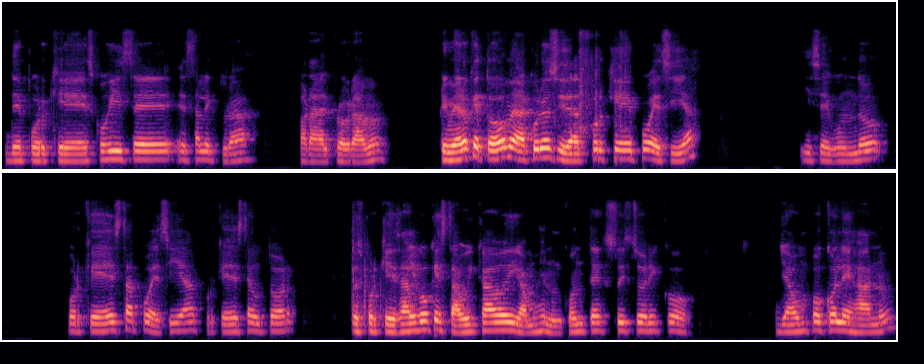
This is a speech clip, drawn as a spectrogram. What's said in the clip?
de por qué escogiste esta lectura para el programa. Primero que todo, me da curiosidad por qué poesía. Y segundo, ¿por qué esta poesía? ¿Por qué este autor? Pues porque es algo que está ubicado, digamos, en un contexto histórico ya un poco lejano,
